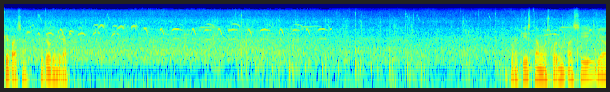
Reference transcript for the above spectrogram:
¿Qué pasa? ¿Qué tengo que mirar? Aquí estamos por un pasillo.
